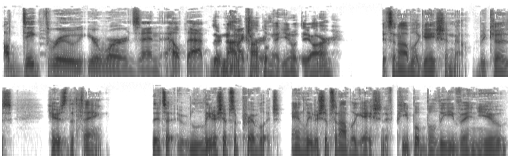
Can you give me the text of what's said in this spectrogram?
I'll dig through your words and help that. They're not a compliment. Truth. You know what they are? It's an obligation now because here's the thing. It's a leadership's a privilege and leadership's an obligation. If people believe in you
